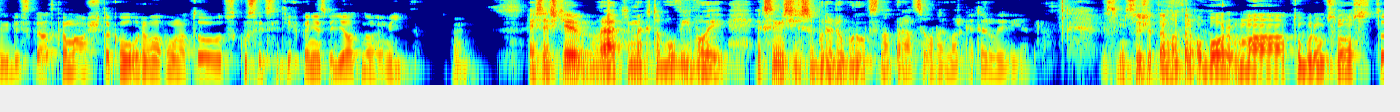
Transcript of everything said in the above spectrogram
kdy zkrátka máš takovou odvahu na to zkusit si těch peněz vydělat mnohem víc. Hmm. Když se ještě vrátíme k tomu vývoji, jak si myslíš, že se bude do budoucna práce online marketerů vyvíjet? Myslím si, že tenhle ten obor má tu budoucnost eh,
